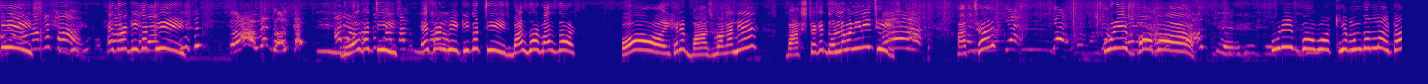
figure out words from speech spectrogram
করছিস এই তোরা কি করছিস দোল খাচ্ছিস? এই সানবি, কি করছিস? বাস ধর বাস ধর। ও, এখানে বাঁশ বাগানে বাঁশটাকে দোল্লা বানিয়ে নিয়েছিস? আচ্ছা। ওরে বাবা! ওরে বাবা, কেমন দোল্লা এটা?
